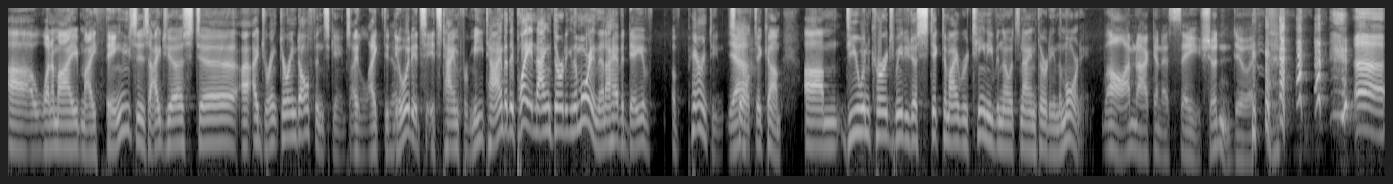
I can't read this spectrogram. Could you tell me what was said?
uh, one of my my things is I just uh, I, I, drink during Dolphins games. I like to yep. do it. It's it's time for me time, but they play at 9:30 in the morning. Then I have a day of of parenting yeah. still to come. Um, do you encourage me to just stick to my routine even though it's 9:30 in the morning? Well, I'm not going to say you shouldn't do it. Uh,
